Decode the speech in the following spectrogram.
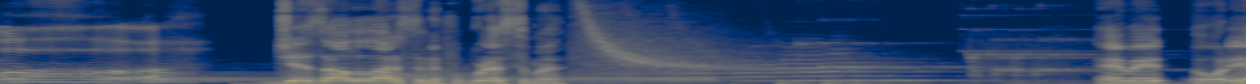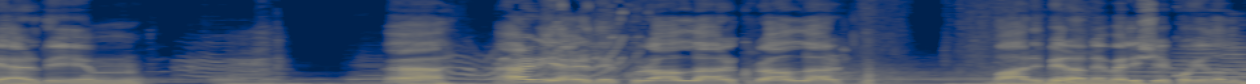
Oh. Cezalılar sınıfı burası mı? Evet, doğru yerdeyim. Ah, her yerde kurallar, kurallar. Bari bir an evvel işe koyulalım.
